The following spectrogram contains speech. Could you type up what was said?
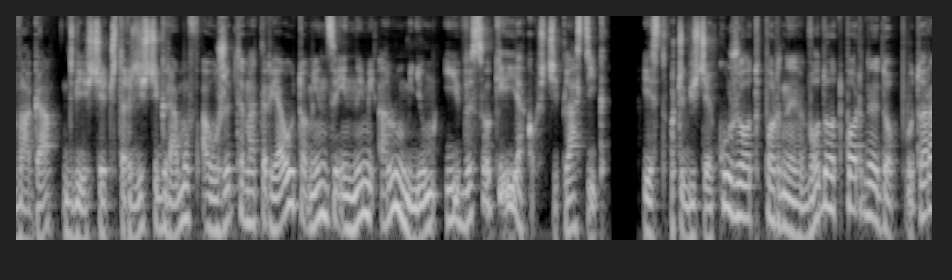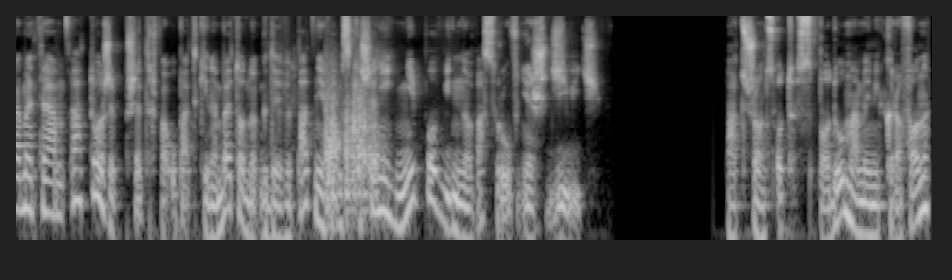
Waga 240 gramów, a użyte materiały to m.in. aluminium i wysokiej jakości plastik. Jest oczywiście kurzoodporny, wodoodporny do 1,5 metra, a to, że przetrwa upadki na beton, gdy wypadnie Wam z kieszeni, nie powinno Was również dziwić. Patrząc od spodu mamy mikrofon,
